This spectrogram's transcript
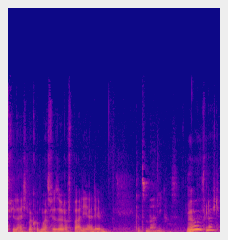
vielleicht mal gucken, was wir so auf Bali erleben. Gibt es ein Bali-Quiz? Ja, vielleicht.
